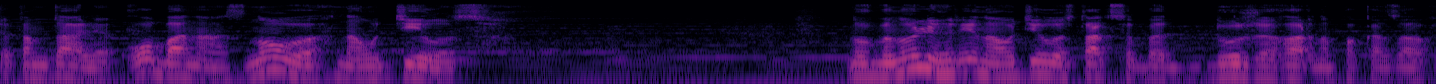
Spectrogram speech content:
Що там далі? Обана, знову Наутілус. Ну, в минулій грі Наутілус так себе дуже гарно показав.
